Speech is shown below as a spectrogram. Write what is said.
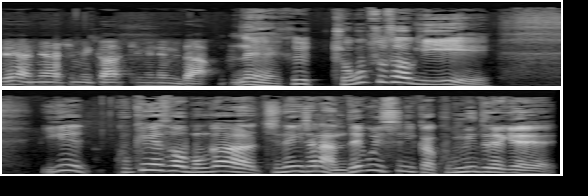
네, 안녕하십니까. 김인혜입니다. 네, 그 조국 수석이 이게 국회에서 뭔가 진행이 잘 안 되고 있으니까 국민들에게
